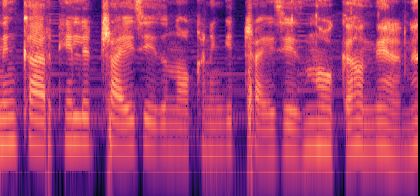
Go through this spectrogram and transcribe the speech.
നിങ്ങൾക്ക് ആർക്കെങ്കിലും ട്രൈ ചെയ്ത് നോക്കണമെങ്കിൽ ട്രൈ ചെയ്ത് നോക്കാവുന്നതാണ്.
